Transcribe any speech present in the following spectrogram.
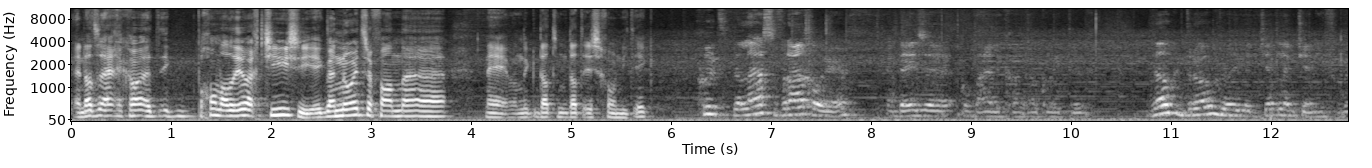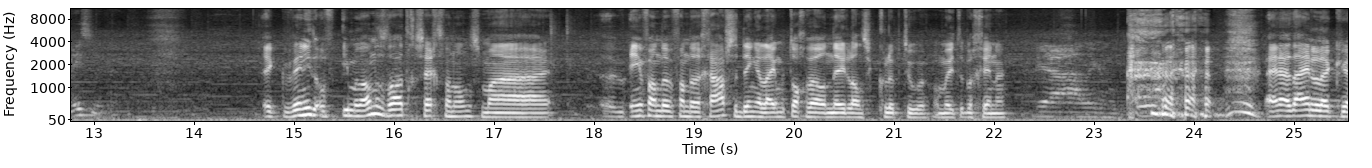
En dat is eigenlijk gewoon, het, ik begon altijd heel erg cheesy. Ik ben nooit zo van, eh, nee, want ik, dat, dat is gewoon niet ik. Goed, de laatste vraag alweer. En deze komt eigenlijk gewoon elke week terug. Welke droom wil je met Jetlag Jenny verwezenlijken? Ik weet niet of iemand anders dat had gezegd van ons, maar een van de, van de gaafste dingen lijkt me toch wel een Nederlandse clubtour om mee te beginnen. Ja, lekker en uiteindelijk, eh,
